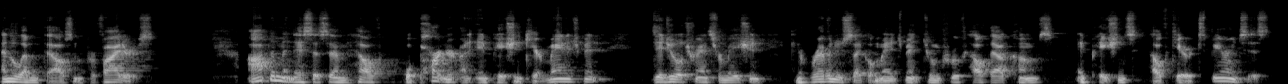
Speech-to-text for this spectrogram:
and 11,000 providers. Optum and SSM Health will partner on inpatient care management, digital transformation, and revenue cycle management to improve health outcomes and patients' healthcare experiences.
